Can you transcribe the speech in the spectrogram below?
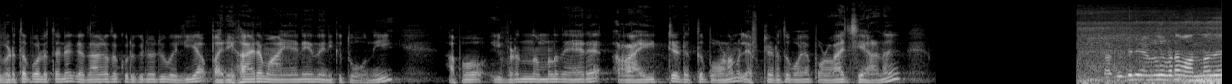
ഇവിടുത്തെ പോലെ തന്നെ ഗതാഗതക്കുരുക്കിനൊരു വലിയ പരിഹാരമായേനെ എന്ന് എനിക്ക് തോന്നി. അപ്പോൾ ഇവിടെ നിന്ന് നമ്മൾ നേരെ റൈറ്റ് എടുത്ത് പോകണം ലെഫ്റ്റ് എടുത്ത് പോയ പൊള്ളാച്ചയാണ്. സത്യത്തിൽ ഞങ്ങൾ ഇവിടെ വന്നത്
